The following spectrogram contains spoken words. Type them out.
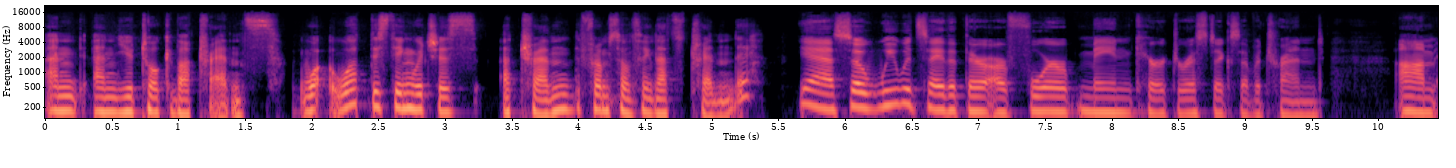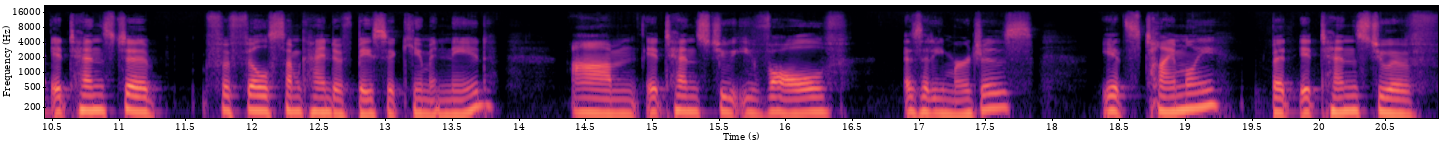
And and you talk about trends. What what distinguishes a trend from something that's trendy? Yeah, so we would say that there are four main characteristics of a trend. Um, it tends to fulfill some kind of basic human need. Um, it tends to evolve as it emerges. It's timely, but it tends to have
